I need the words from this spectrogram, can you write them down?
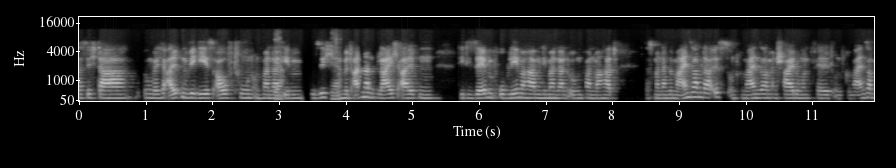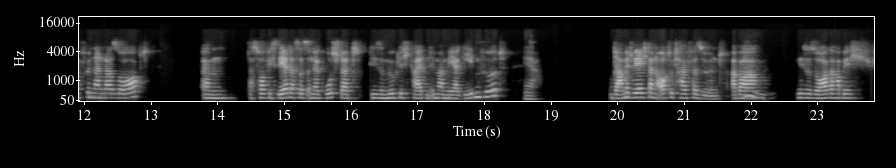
dass sich da irgendwelche alten WGs auftun und man dann ja. eben für sich ja. und mit anderen Gleichalten, die dieselben Probleme haben, die man dann irgendwann mal hat, dass man dann gemeinsam da ist und gemeinsam Entscheidungen fällt und gemeinsam füreinander sorgt. Ähm, das hoffe ich sehr, dass es in der Großstadt diese Möglichkeiten immer mehr geben wird. Ja. Damit wäre ich dann auch total versöhnt. Aber hm. diese Sorge habe ich,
